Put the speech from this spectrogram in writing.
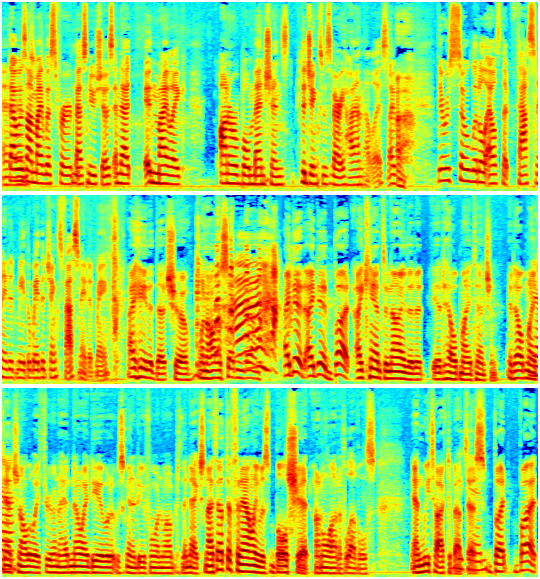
That was on my list for best new shows, and that in my like honorable mentions, The Jinx was very high on that list. I, ah. there was so little else that fascinated me the way The Jinx fascinated me. I hated that show when all was said and done. I did, I did, but I can't deny that it, it held my attention. It held my Yeah. attention all the way through, and I had no idea what it was going to do from one moment to the next. And I thought the finale was bullshit on a lot of levels, and we talked about We this. did. But but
